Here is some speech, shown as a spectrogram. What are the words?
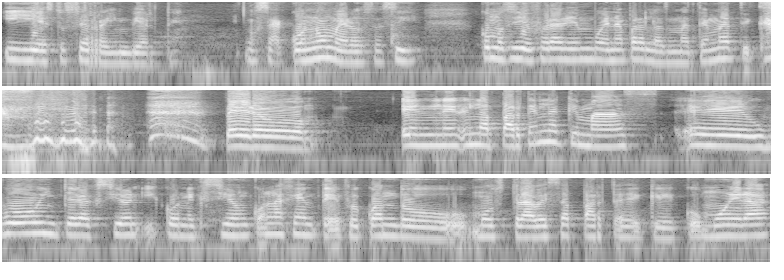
y esto se reinvierte. O sea, con números así, como si yo fuera bien buena para las matemáticas. Pero en, la parte en la que más eh, hubo interacción y conexión con la gente fue cuando mostraba esa parte de que cómo era,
